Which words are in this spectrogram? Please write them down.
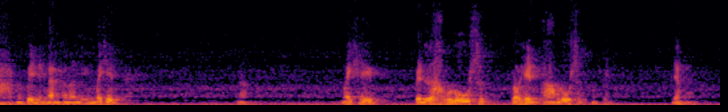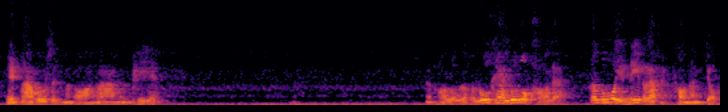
ชาติมันเป็นอย่างนั้นเท่านั้นเองไม่ใช่นะไม่ใช่เป็นเรารู้สึก เราเห็นความรู้สึกมันเป็น อย่างนั้น เห็นความรู้สึกมันอ่อนล้ามันเพียนั่นพอรู้เราก็รู้แค่รู้ก็พอแล้วก็รู้อย่างนี้ก็แล้วเท่านั้นจบ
